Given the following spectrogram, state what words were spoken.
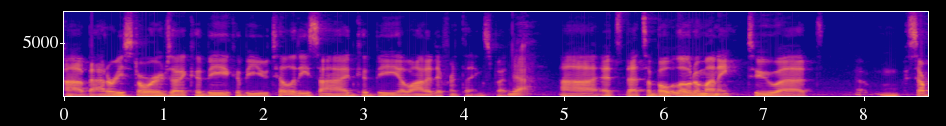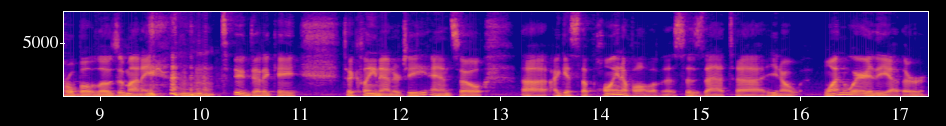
uh, battery storage that it could be. It could be utility side. Could be a lot of different things. But yeah, uh, it's that's a boatload of money to. Several boatloads of money mm-hmm. to dedicate to clean energy and so uh, i guess the point of all of this is that uh, you know one way or the other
